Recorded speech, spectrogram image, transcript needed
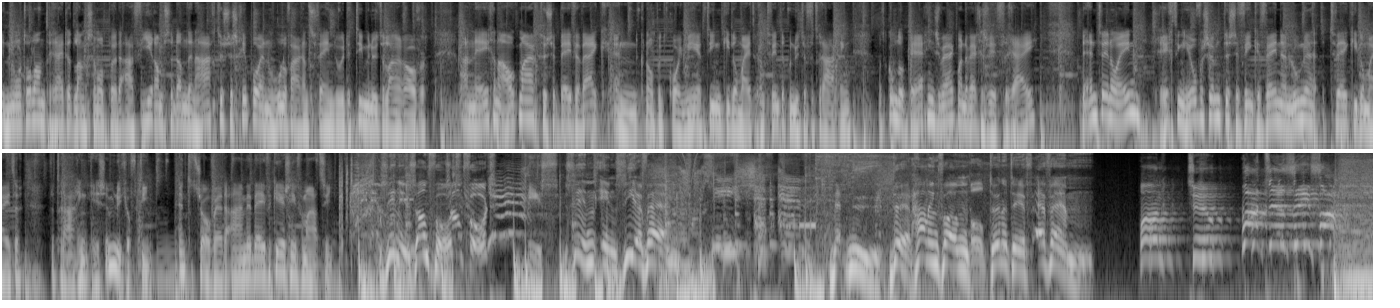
In Noord-Holland rijdt het langzaam op de A4 Amsterdam-Den Haag. Tussen Schiphol en Hoelevarensveen doe je er 10 minuten langer over. A9 naar Alkmaar tussen Beverwijk en knooppunt Kooimeer 10 kilometer en 20 minuten vertraging. Dat komt door bergingswerk, maar de weg is weer vrij. De N201 richting Hilversum tussen Vinkenveen en Loenen 2 kilometer. Vertraging is een minuutje of 10. En tot zover de ANWB Verkeersinformatie. Zin in Zandvoort, Zandvoort is zin in ZFM. ZFM. Met nu de herhaling van Alternative FM. 1, 2, 1, 2, 3, 4.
